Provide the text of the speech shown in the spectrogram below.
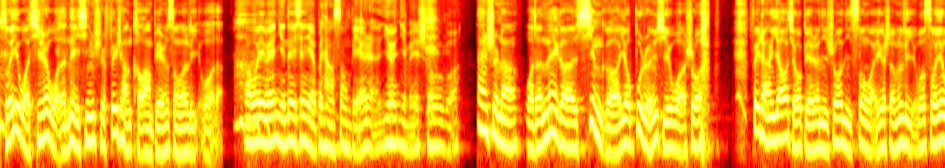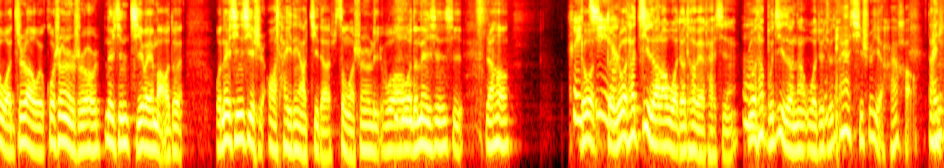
所以，我其实我的内心是非常渴望别人送我礼物的。啊，我以为你内心也不想送别人，因为你没收过。但是呢，我的那个性格又不允许我说，非常要求别人。你说你送我一个什么礼物？所以我知道我过生日的时候内心极为矛盾。我内心戏是，哦，他一定要记得送我生日礼物哦，我的内心戏。然后，可以如果对，如。果他记得了，我就特别开心；嗯如果他不记得呢，我就觉得，哎，其实也还好。但哎是，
